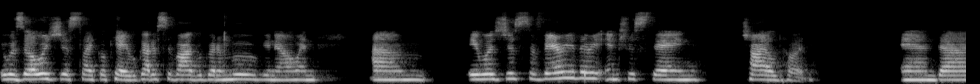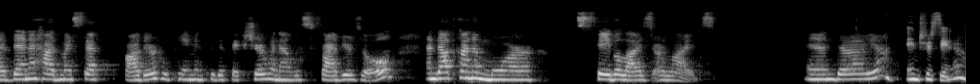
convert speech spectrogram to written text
It was always just like, okay, we've got to survive. We've got to move, you know, and, um, it was just a very, very interesting childhood. And, uh, then I had my stepfather who came into the picture when I was five years old. And that kind of more stabilized our lives. And uh, yeah. Interesting. Yeah.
